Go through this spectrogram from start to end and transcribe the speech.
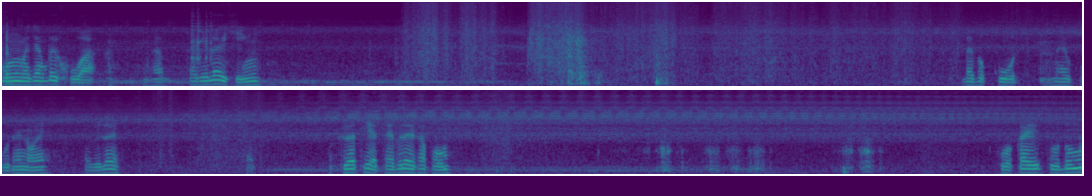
ปรุงแล้วจังไปขัวนะครับใส่ไปเลยขิง บมะกรูดใบมะกรูดน้อยๆใส่ไปเลยครับมะเขือเทศใส่ไปเลยครับผมหัวไก่สูตรนุ่ม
